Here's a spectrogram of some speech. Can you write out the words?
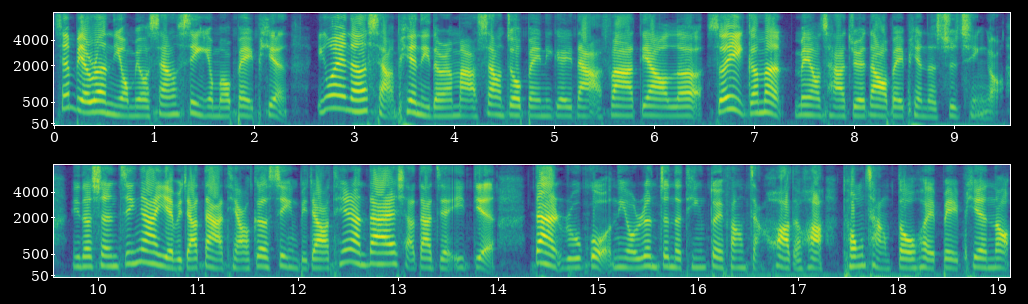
先别论你有没有相信，有没有被骗。因为呢，想骗你的人马上就被你给打发掉了，所以根本没有察觉到被骗的事情哦。你的神经啊也比较大条，个性比较天然呆小大姐一点。但如果你有认真的听对方讲话的话，通常都会被骗哦。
